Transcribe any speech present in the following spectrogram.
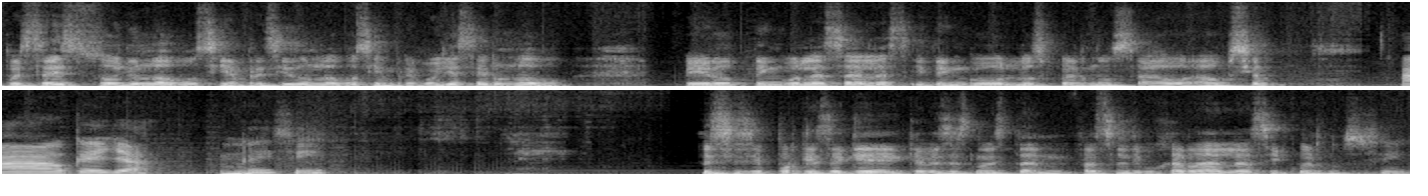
Pues es, soy un lobo, siempre he sido un lobo, siempre voy a ser un lobo, pero tengo las alas y tengo los cuernos a, a opción. Ah, ok, ya. Ujú. Ok, sí. Sí, sí, sí, porque sé que, que a veces no es tan fácil dibujar alas y cuernos. Sí.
